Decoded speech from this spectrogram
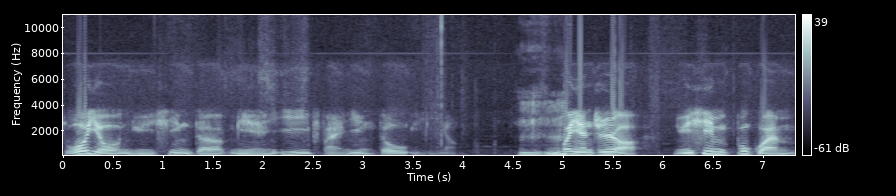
所有女性的免疫反应都一样。嗯哼，换言之啊，女性不管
